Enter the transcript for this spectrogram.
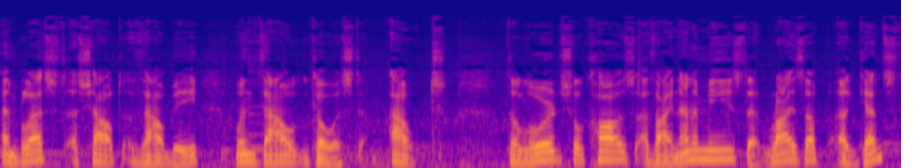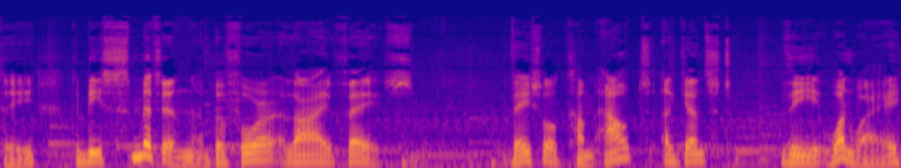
and blessed shalt thou be when thou goest out. The Lord shall cause thine enemies that rise up against thee to be smitten before thy face. They shall come out against thee one way,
